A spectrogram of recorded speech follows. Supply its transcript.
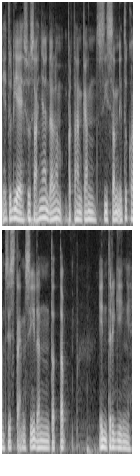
Ya itu dia susahnya adalah pertahankan season itu konsistensi dan tetap intriguing ya.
